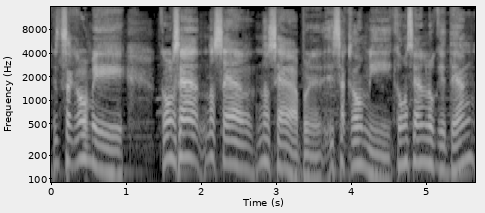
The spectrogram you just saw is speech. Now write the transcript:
sacado mi, ¿cómo se llama? No sé, no se haga, he sacado mi, ¿cómo se llama lo que te dan?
